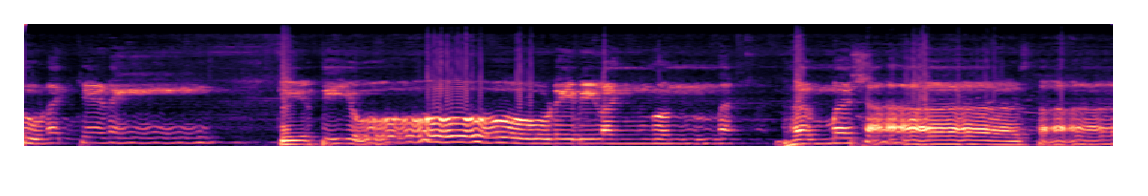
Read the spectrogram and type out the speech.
തുണയ്ക്കണേ. കീർത്തിയോടെ വിളങ്ങുന്ന ധർമ്മശാസ്ത്ര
